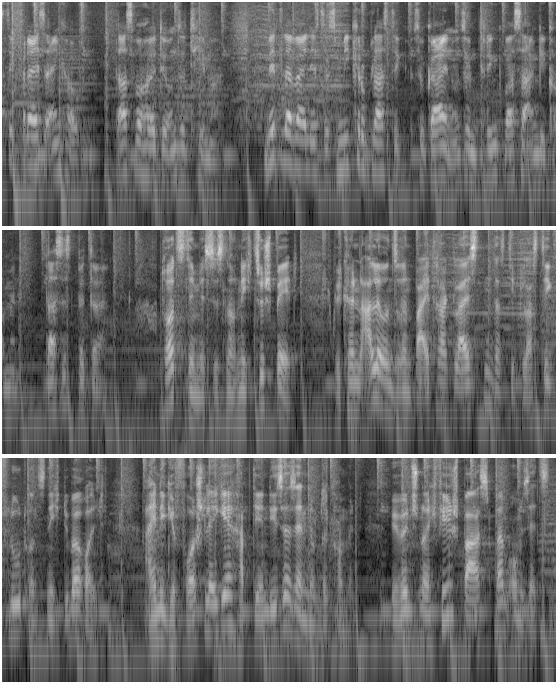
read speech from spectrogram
Plastikfreies Einkaufen, das war heute unser Thema. Mittlerweile ist das Mikroplastik sogar in unserem Trinkwasser angekommen. Das ist bitter. Trotzdem ist es noch nicht zu spät. Wir können alle unseren Beitrag leisten, dass die Plastikflut uns nicht überrollt. Einige Vorschläge habt ihr in dieser Sendung bekommen. Wir wünschen euch viel Spaß beim Umsetzen.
